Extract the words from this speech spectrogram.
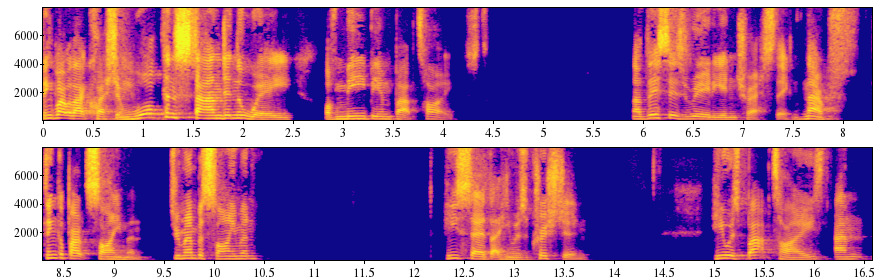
Think about that question. What can stand in the way of me being baptized? Now, this is really interesting. Now, think about Simon. Do you remember Simon? He said that he was a Christian. He was baptized, and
